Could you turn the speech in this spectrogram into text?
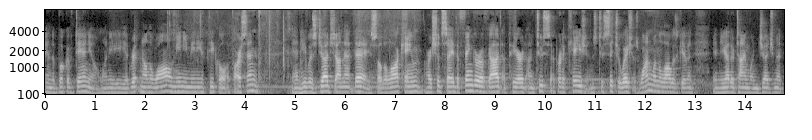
in the book of Daniel when he had written on the wall, Mene, Mene, Tekel, Parsin, and he was judged on that day. So the law came, or I should say, the finger of God appeared on two separate occasions, two situations. One when the law was given, and the other time when judgment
